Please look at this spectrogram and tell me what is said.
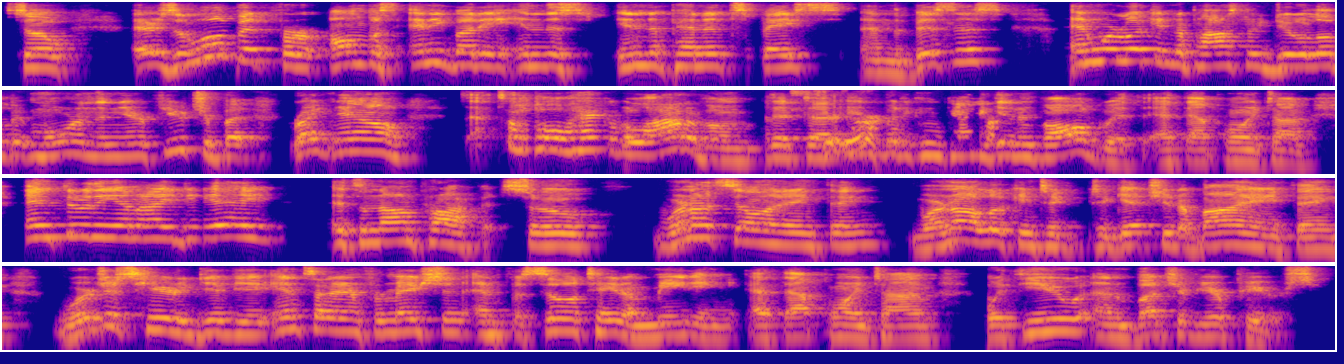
So there's a little bit for almost anybody in this independent space and the business. And we're looking to possibly do a little bit more in the near future. But right now, that's a whole heck of a lot of them that uh, sure. everybody can kind of get involved with at that point in time. And through the NIDA, it's a nonprofit. So we're not selling anything. We're not looking to, to get you to buy anything. We're just here to give you inside information and facilitate a meeting at that point in time with you and a bunch of your peers.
